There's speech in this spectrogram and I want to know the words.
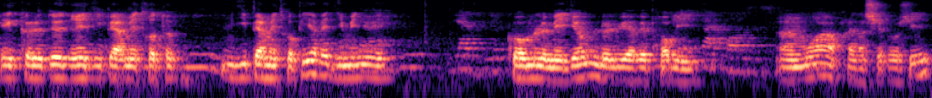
et que le degré d'hypermétropie avait diminué, comme le médium le lui avait promis. Un mois après la chirurgie,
